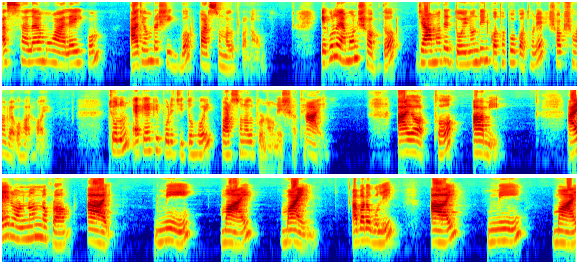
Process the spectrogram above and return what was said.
আসসালামু আলাইকুম আজ আমরা শিখব পার্সোনাল প্রনাউন এগুলো এমন শব্দ যা আমাদের দৈনন্দিন কথোপকথনে সবসময় ব্যবহার হয়। চলুন একে একে পরিচিত হই পার্সোনাল প্রোনাউনের সাথে। আই আয় অর্থ আমি। আয়ের অন্যান্য form I me my mine. আবারও বলি আই মি মাই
